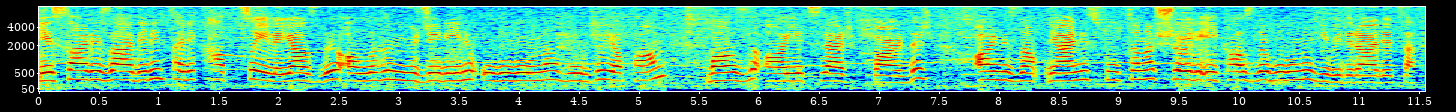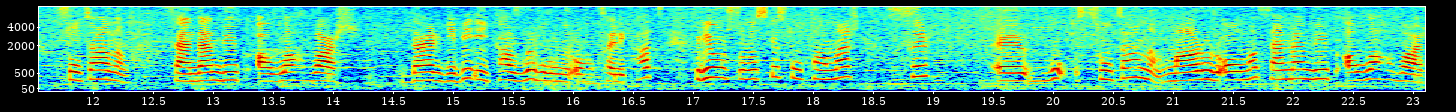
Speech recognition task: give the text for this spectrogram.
Yesarizade'nin talik hattı ile yazdığı Allah'ın yüceliğini, ululuğuna vurgu yapan bazı ayetler vardır. Aynı zam yani sultana şöyle ikazda bulunur gibidir adeta. Sultanım senden büyük Allah var der gibi ikazda bulunur o talikat. Biliyorsunuz ki sultanlar sırf e, bu sultanım mağrur olma senden büyük Allah var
